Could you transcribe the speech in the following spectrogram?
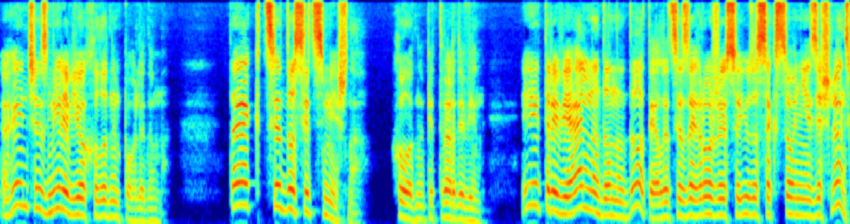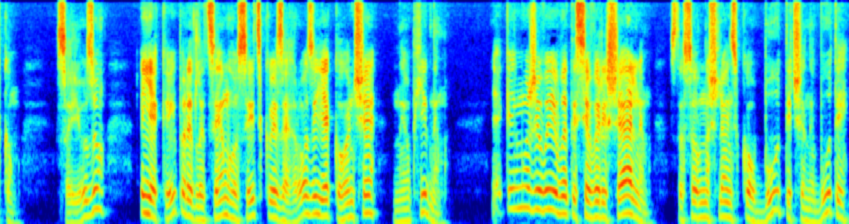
Генче зміряв його холодним поглядом. Так, це досить смішно, холодно підтвердив він. І тривіально до нудоти, але це загрожує союзу Саксонії зі Шльонськом, союзу, який перед лицем гусицької загрози є конче необхідним, який може виявитися вирішальним стосовно шльонського бути чи не бути.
